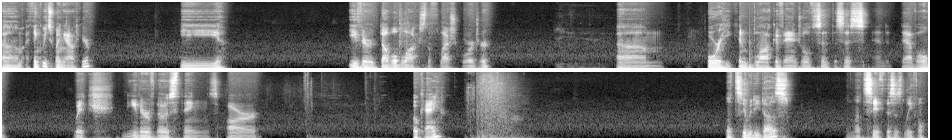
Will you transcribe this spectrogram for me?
Um, I think we swing out here. He either double blocks the Flesh Gorger, um, or he can block Evangel of Synthesis and a Devil, which neither of those things are okay. Let's see what he does, and let's see if this is lethal.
